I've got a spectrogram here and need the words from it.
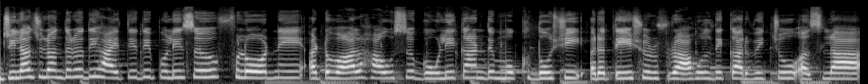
ਜ਼ਿਲ੍ਹਾ ਜਲੰਧਰ ਦੀ ਹਾਈਤੇ ਦੀ ਪੁਲਿਸ ਫਲੋਰ ਨੇ ਅਟਵਾਲ ਹਾਊਸ ਗੋਲੀकांड ਦੇ ਮੁੱਖ ਦੋਸ਼ੀ ਰਤੇਸ਼ ਉਰਫ ਰਾਹੁਲ ਦੇ ਘਰ ਵਿੱਚੋਂ ਅਸਲਾ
